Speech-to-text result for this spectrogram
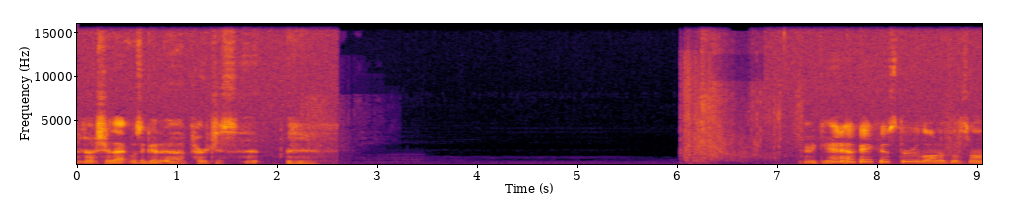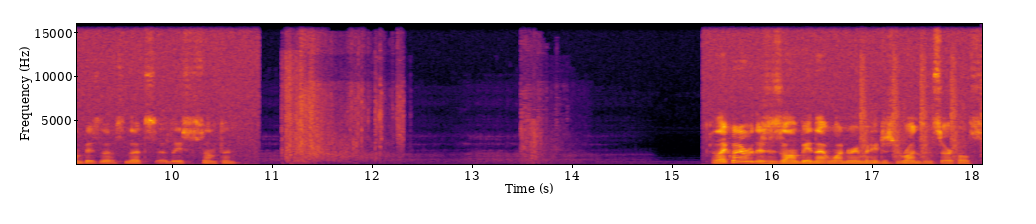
Not sure that was a good uh, purchase. Again, okay, it goes through a lot of the zombies though, so that's at least something. I like whenever there's a zombie in that one room and he just runs in circles.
